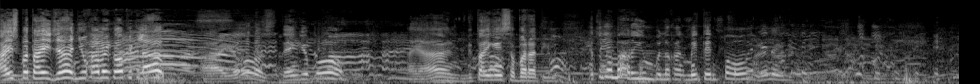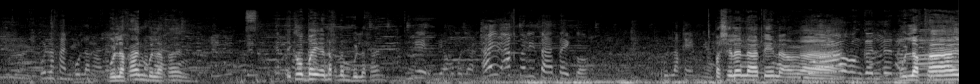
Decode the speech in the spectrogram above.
Ayos ba tayo dyan? Newcomer Coffee Club? Ayos. Thank you po. Ayan. Dito tayo ngayon sa Baratil. Ito na Mari yung Bulacan. May tent pa oh. Ayan eh. Bulacan, Bulacan. Bulacan, Bulacan. Ikaw ba'y anak ng Bulacan? Hindi, hindi ako Bulacan. Ay, actually tatay ko. Bulacan nyo. Pasyalan natin ang ah, Wow, ang ganda naman. Bulacan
